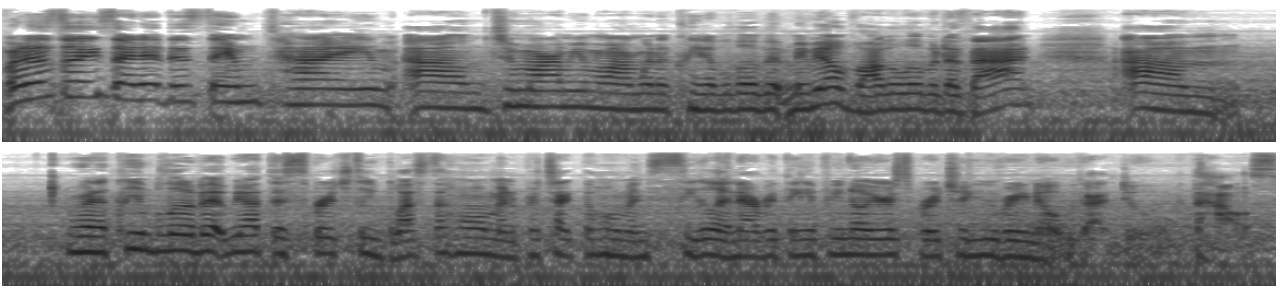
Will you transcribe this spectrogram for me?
But i'm so excited at the same time. Um tomorrow me and mom i'm gonna clean up a little bit. Maybe i'll vlog a little bit of that. Um we're gonna clean up a little bit. We have to spiritually bless the home and protect the home and seal it and everything. If you know you're spiritual you already know what we gotta do with the house.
